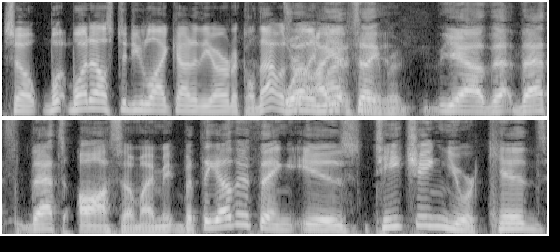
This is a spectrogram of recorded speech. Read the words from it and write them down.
So, what what else did you like out of the article? That was really I my gotta tell you, favorite. yeah, that that's that's awesome. I mean, but the other thing is teaching your kids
